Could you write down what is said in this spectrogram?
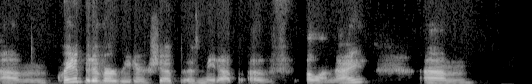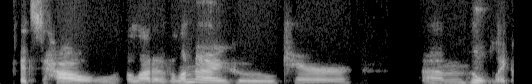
um, quite a bit of our readership is made up of alumni. Um, it's how a lot of alumni who care, um, who like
